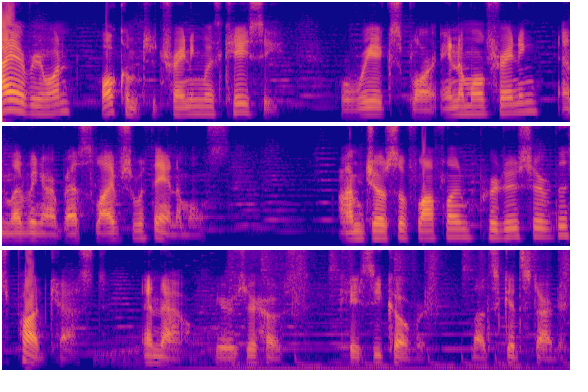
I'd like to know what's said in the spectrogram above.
Hi, everyone. Welcome to Training with Kayce, where we explore animal training and living our best lives with animals. I'm Joseph Laughlin, producer of this podcast, and now here's your host, Kayce Cover. Let's get started.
